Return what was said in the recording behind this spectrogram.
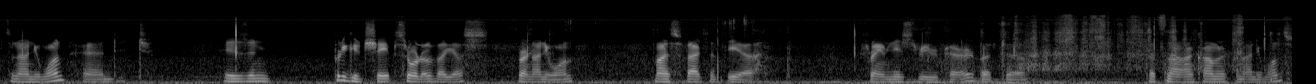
It's a 91, and it is in pretty good shape, sort of, I guess, for a 91. Minus the fact that the uh, frame needs to be repaired, but uh, that's not uncommon for 91s.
